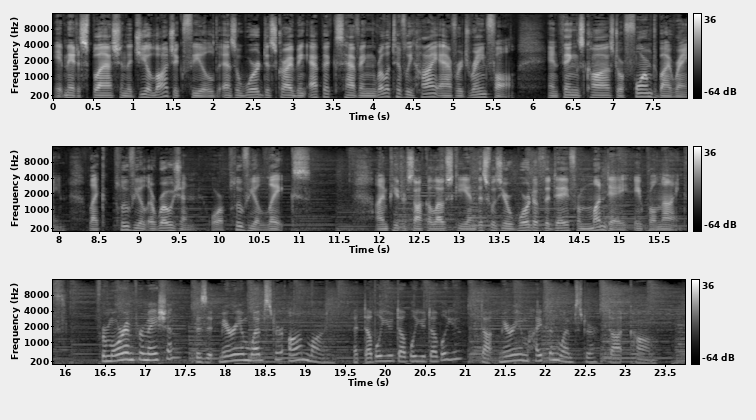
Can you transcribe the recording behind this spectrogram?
it made a splash in the geologic field as a word describing epochs having relatively high average rainfall and things caused or formed by rain, like pluvial erosion or pluvial lakes. I'm Peter Sokolowski, and this was your Word of the Day for Monday, April 9th. For more information, visit Merriam-Webster online at www.merriam-webster.com.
